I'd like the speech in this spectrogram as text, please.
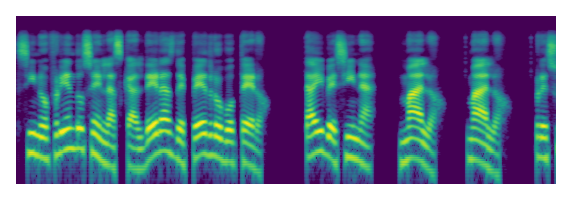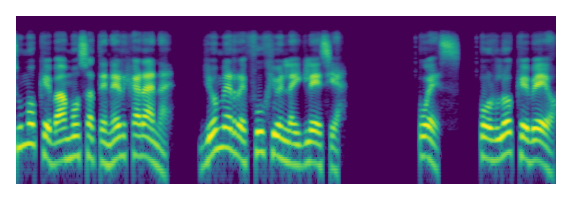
Sino friéndose en las calderas de Pedro Botero. Ay vecina, malo, malo. Presumo que vamos a tener jarana. Yo me refugio en la iglesia. Pues, por lo que veo,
